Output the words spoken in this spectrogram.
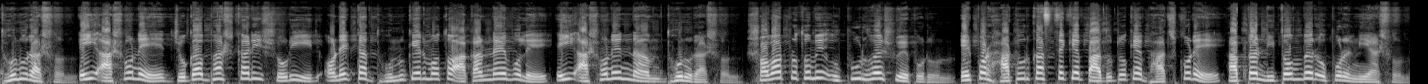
ধনুরাসন। এই আসনে যোগাভ্যাসকারী শরীর অনেকটা ধনুকের মতো আকার নেয় বলে এই আসনের নাম ধনুরাসন। সবার প্রথমে উপুর হয়ে শুয়ে পড়ুন। এরপর হাঁটুর কাছ থেকে পা দুটোকে ভাঁজ করে আপনার নিতম্বের উপরে নিয়ে আসুন।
